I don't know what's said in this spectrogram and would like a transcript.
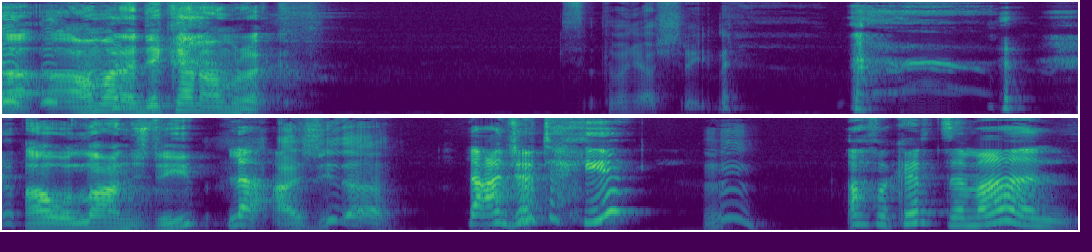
آه عمر قد إيه كان عمرك؟ 28 آه والله عن جديد؟ لا عن جد آه. لا عن جد تحكي؟ آه فكرت زمان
